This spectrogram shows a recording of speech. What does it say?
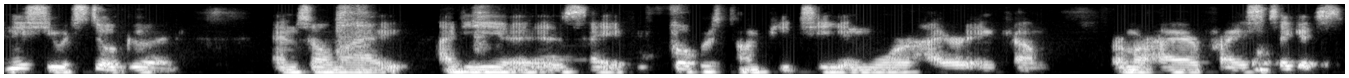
an issue, it's still good. And so my idea is, hey, focus on PT and more higher income or more higher price tickets,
